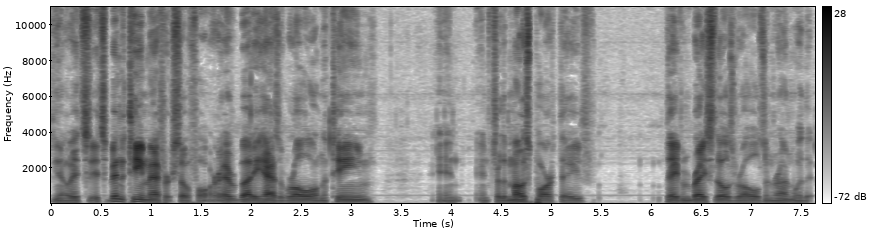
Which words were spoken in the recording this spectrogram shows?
you know, it's it's been a team effort so far. Everybody has a role on the team, and and for the most part, they've they've embraced those roles and run with it.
